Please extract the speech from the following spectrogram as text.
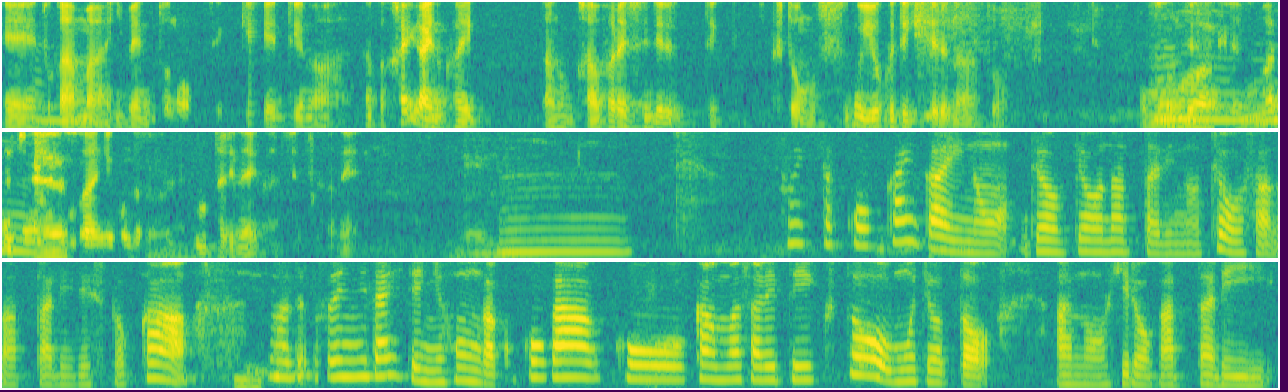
えー、とか、まあ、イベントの設計っていうのは、なんか海外のかいあのカンファレンスに出ていくと、もすごいよくできてるなと思うんですけれども、まだちょっと日本だ足りない感じですかね。うん。そういったこう海外の状況だったりの調査だったりですとか、うん、まあ、それに対して日本がここがこう緩和されていくともうちょっとあの広がったり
